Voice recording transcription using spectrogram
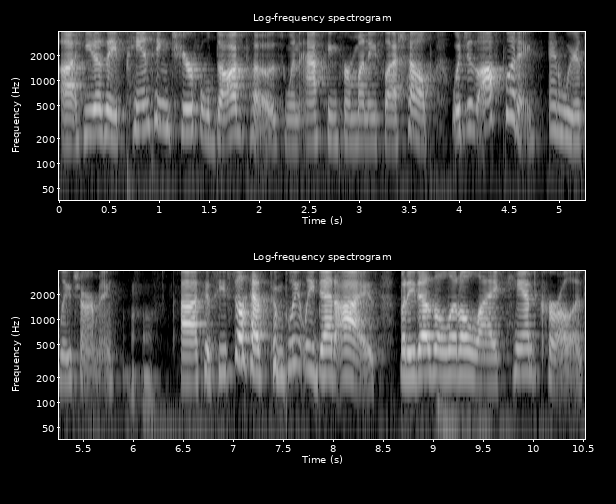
uh, he does a panting, cheerful dog pose when asking for money slash help, which is off-putting and weirdly charming. Because he still has completely dead eyes, but he does a little like hand curl and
